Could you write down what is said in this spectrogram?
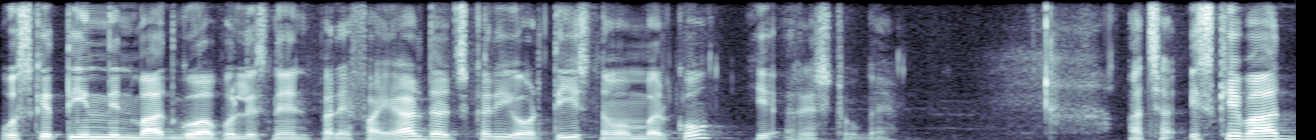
उसके तीन दिन बाद गोवा पुलिस ने इन पर एफआईआर दर्ज करी और तीस नवंबर को ये अरेस्ट हो गए। अच्छा इसके बाद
